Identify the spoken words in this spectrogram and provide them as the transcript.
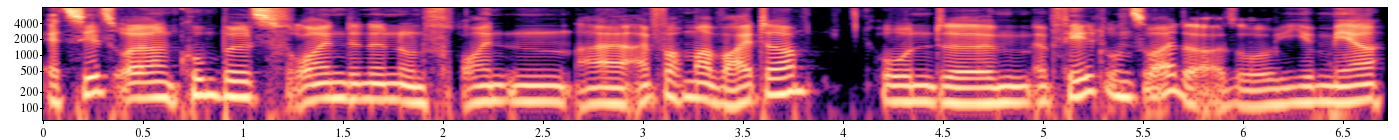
Erzählt euren Kumpels, Freundinnen und Freunden äh, einfach mal weiter und ähm, empfehlt uns weiter. Also je mehr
